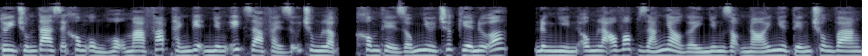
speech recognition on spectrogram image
Tuy chúng ta sẽ không ủng hộ ma pháp thánh điện nhưng ít ra phải giữ trung lập, không thể giống như trước kia nữa. Đừng nhìn ông lão vóc dáng nhỏ gầy nhưng giọng nói như tiếng chuông vang,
